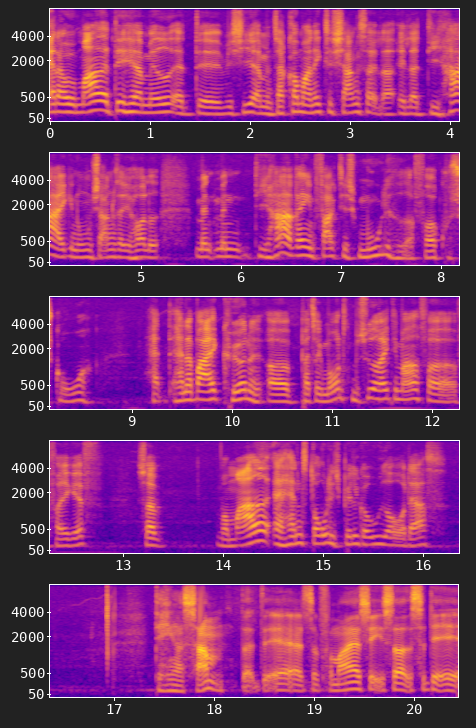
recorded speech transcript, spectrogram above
er der jo meget af det her med, at øh, vi siger, at så kommer han ikke til chancer, eller, eller de har ikke nogen chancer i holdet, men, men de har rent faktisk muligheder for at kunne score. Han, han er bare ikke kørende, og Patrick Mortensen betyder rigtig meget for, for AGF. Så hvor meget af hans dårlige spil går ud over deres? Det hænger sammen. Det er, altså for mig at se, så, så det er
